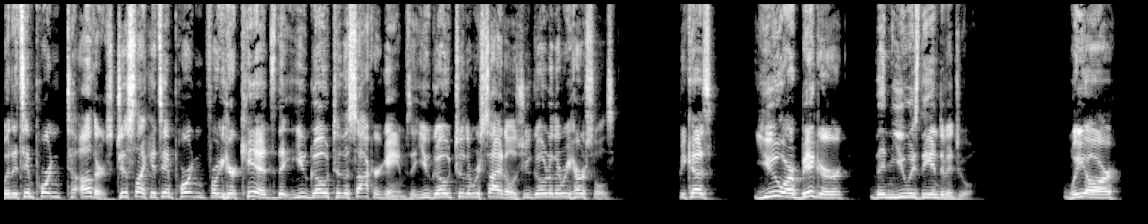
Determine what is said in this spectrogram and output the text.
but it's important to others. Just like it's important for your kids that you go to the soccer games, that you go to the recitals, you go to the rehearsals, because you are bigger than you as the individual. We are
